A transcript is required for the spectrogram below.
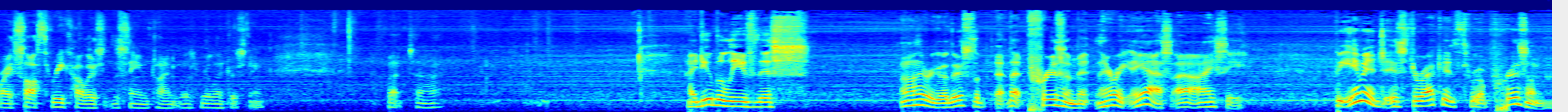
or I saw three colors at the same time. It was real interesting. But uh, I do believe this. Oh, there we go. There's the that prism. There we. Yes, I, I see. The image is directed through a prism.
